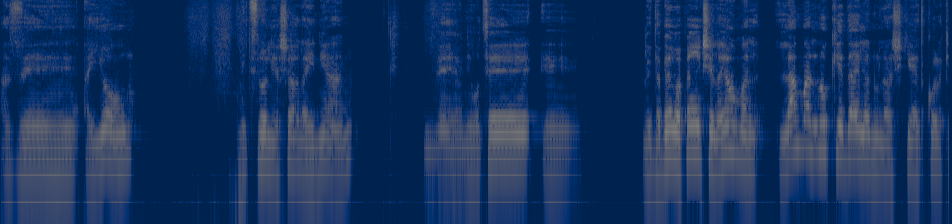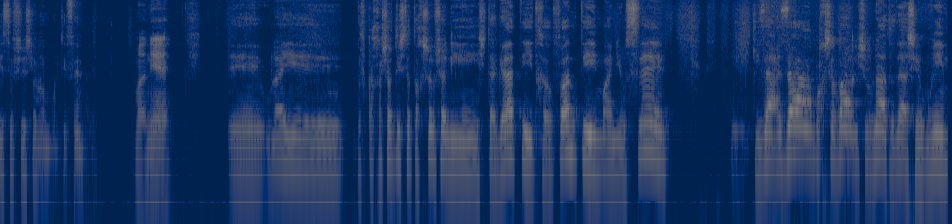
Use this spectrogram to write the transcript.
אז uh, היום נצלול ישר לעניין, ואני רוצה uh, לדבר בפרק של היום על למה לא כדאי לנו להשקיע את כל הכסף שיש לנו במולטי פמילי. מעניין. Uh, אולי uh, דווקא חשבתי שאתה תחשוב שאני השתגעתי, התחרפנתי, מה אני עושה, uh, כי זה, זה המחשבה הראשונה, אתה יודע, שאומרים,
